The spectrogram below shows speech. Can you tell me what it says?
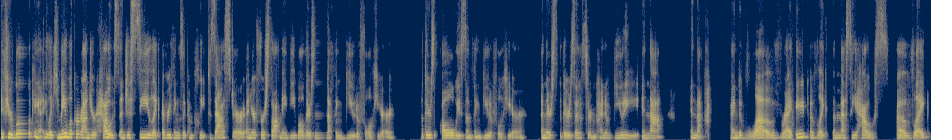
if you're looking at like you may look around your house and just see like everything's a complete disaster and your first thought may be well there's nothing beautiful here but there's always something beautiful here and there's there's a certain kind of beauty in that in that kind of love right? Of like the messy house of like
